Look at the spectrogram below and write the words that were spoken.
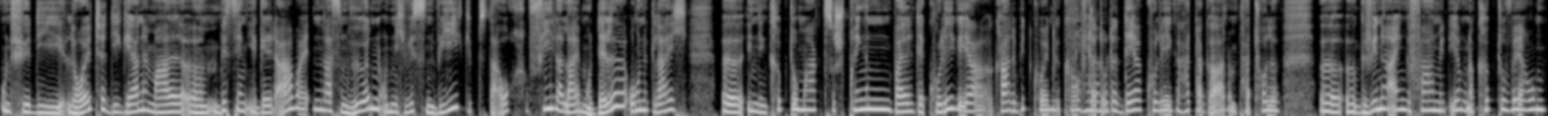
Und für die Leute, die gerne mal äh, ein bisschen ihr Geld arbeiten lassen würden und nicht wissen wie, gibt es da auch vielerlei Modelle, ohne gleich äh, in den Kryptomarkt zu springen, weil der Kollege ja gerade Bitcoin gekauft ja. hat oder der Kollege hat da gerade ein paar tolle äh, äh, Gewinne eingefahren mit irgendeiner Kryptowährung.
